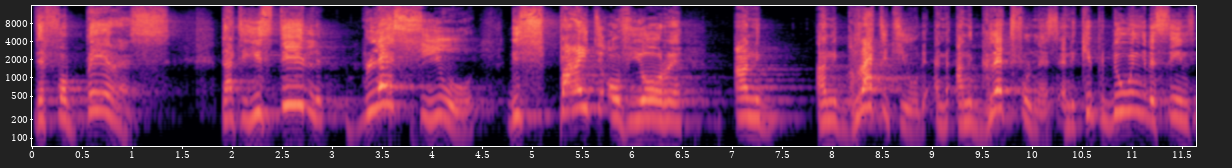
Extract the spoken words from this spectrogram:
the forbearance that He still bless you despite of your un- ungratitude and ungratefulness, and keep doing the sins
